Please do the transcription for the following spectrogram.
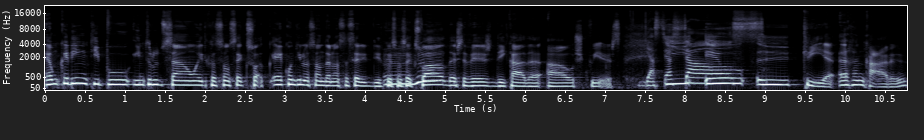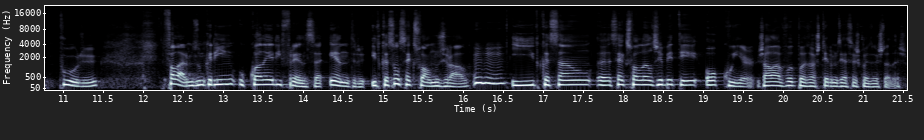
É um bocadinho tipo introdução à educação sexual. É a continuação da nossa série de educação Uhum. sexual, desta vez dedicada aos queers. Yes, yes, e yes. eu eh, queria arrancar por falarmos um bocadinho o qual é a diferença entre educação sexual no geral Uhum. e educação eh, sexual LGBT ou queer. Já lá vou depois aos termos e essas coisas todas.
